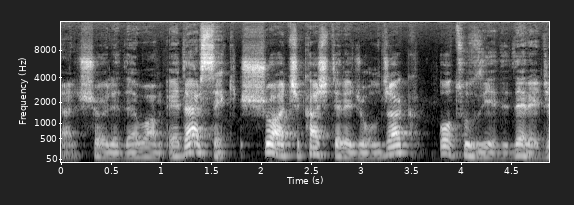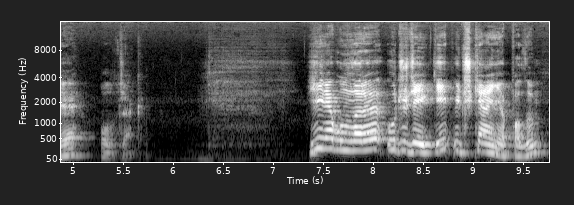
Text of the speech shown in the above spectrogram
Yani şöyle devam edersek şu açı kaç derece olacak? 37 derece olacak. Yine bunları ucuca ekleyip üçgen yapalım.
